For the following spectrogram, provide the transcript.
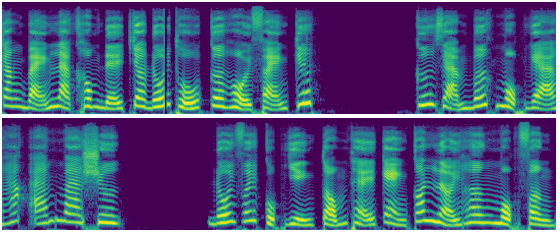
căn bản là không để cho đối thủ cơ hội phản kích. Cứ giảm bớt một gã hắc ám ma sư. Đối với cục diện tổng thể càng có lợi hơn một phần.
